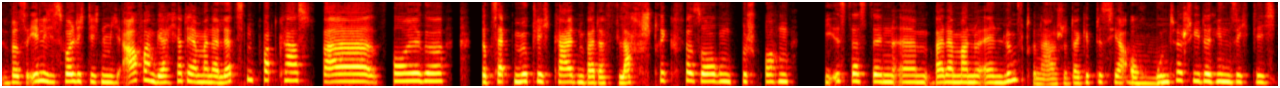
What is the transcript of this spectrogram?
was ähnliches wollte ich dich nämlich auch fragen. Ich hatte ja in meiner letzten Podcast-Folge Rezeptmöglichkeiten bei der Flachstrickversorgung besprochen. Wie ist das denn ähm, bei der manuellen Lymphdrainage? Da gibt es ja auch mhm. Unterschiede hinsichtlich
